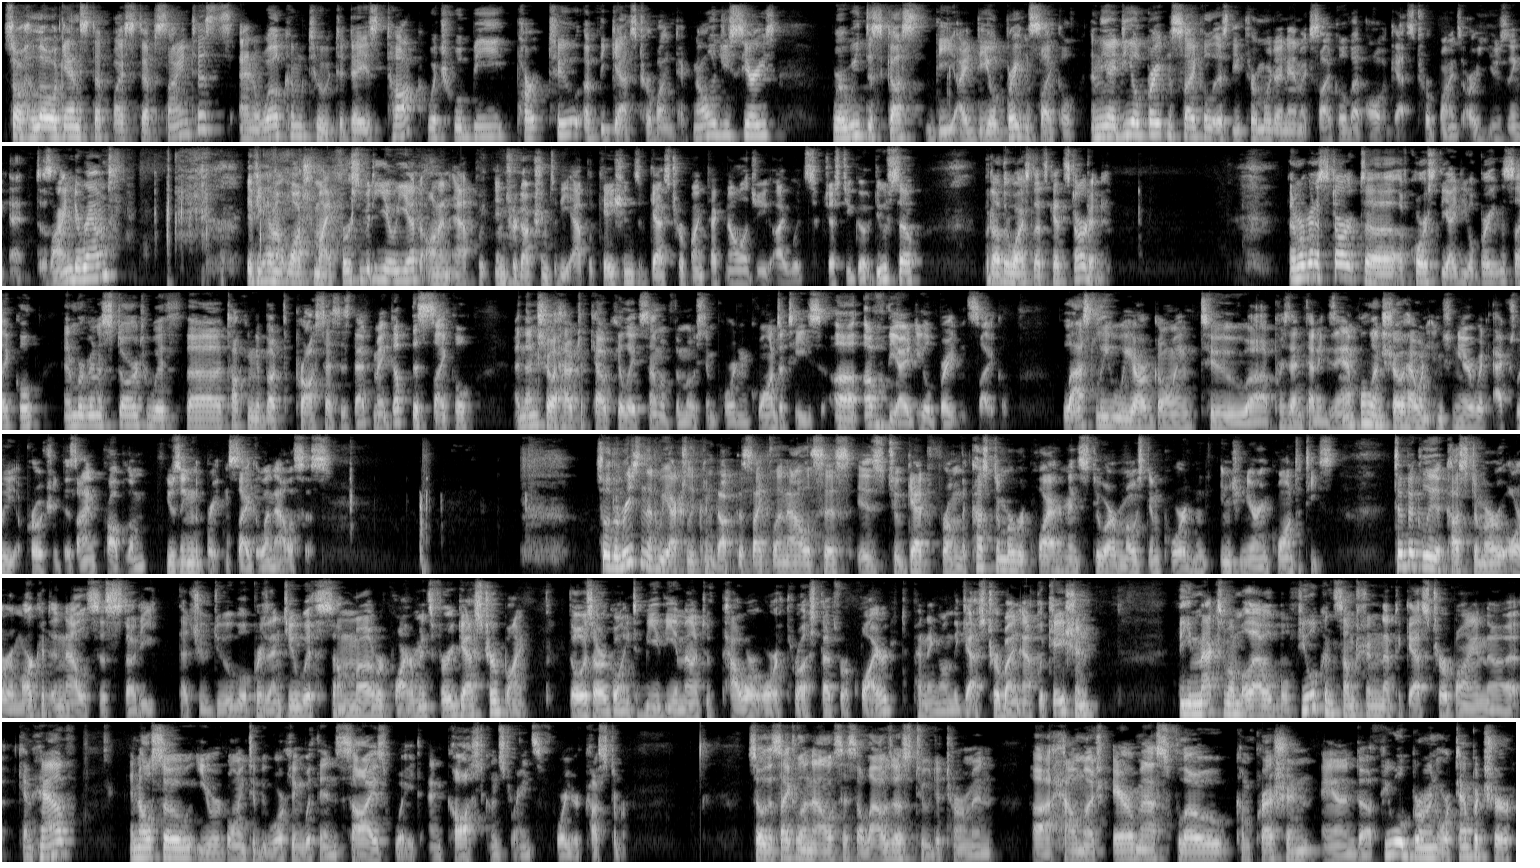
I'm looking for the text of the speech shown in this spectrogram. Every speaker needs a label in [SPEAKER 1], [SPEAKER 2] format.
[SPEAKER 1] So, hello again, step by step scientists, and welcome to today's talk, which will be part two of the gas turbine technology series, where we discuss the ideal Brayton cycle. And the ideal Brayton cycle is the thermodynamic cycle that all gas turbines are using and designed around. If you haven't watched my first video yet on an introduction to the applications of gas turbine technology, I would suggest you go do so. But otherwise, let's get started. And we're going to start, uh, of course, the ideal Brayton cycle, and we're going to start with uh, talking about the processes that make up this cycle, and then show how to calculate some of the most important quantities uh, of the ideal Brayton cycle. Lastly, we are going to uh, present an example and show how an engineer would actually approach a design problem using the Brayton cycle analysis. So the reason that we actually conduct the cycle analysis is to get from the customer requirements to our most important engineering quantities. Typically, a customer or a market analysis study that you do will present you with some uh, requirements for a gas turbine. Those are going to be the amount of power or thrust that's required, depending on the gas turbine application, the maximum allowable fuel consumption that the gas turbine uh, can have, and also, you are going to be working within size, weight, and cost constraints for your customer. So the cycle analysis allows us to determine uh, how much air mass flow, compression, and uh, fuel burn or temperature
